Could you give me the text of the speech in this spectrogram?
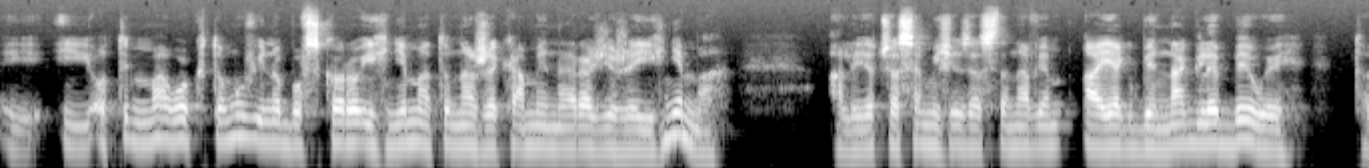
I, I o tym mało kto mówi, no bo skoro ich nie ma, to narzekamy na razie, że ich nie ma. Ale ja czasami się zastanawiam, a jakby nagle były, to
